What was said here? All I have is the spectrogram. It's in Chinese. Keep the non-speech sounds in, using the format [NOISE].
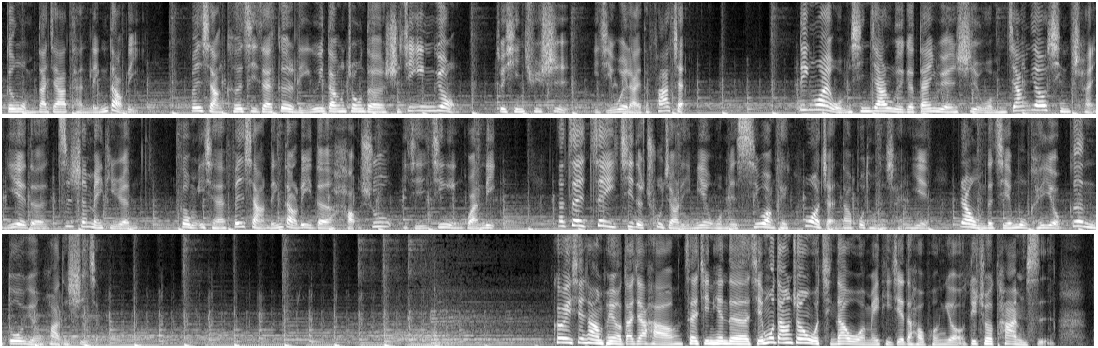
跟我们大家谈领导力，分享科技在各领域当中的实际应用、最新趋势以及未来的发展。另外，我们新加入的一个单元是，我们将邀请产业的资深媒体人，跟我们一起来分享领导力的好书以及经营管理。那在这一季的触角里面，我们也希望可以扩展到不同的产业，让我们的节目可以有更多元化的视角。各位线上的朋友，大家好！在今天的节目当中，我请到我媒体界的好朋友《Digital Times》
